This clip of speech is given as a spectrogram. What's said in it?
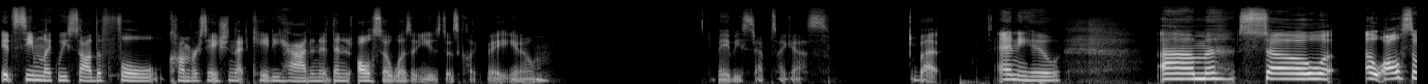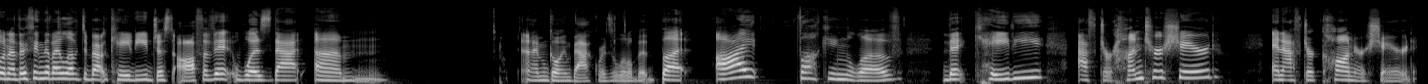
it seemed like we saw the full conversation that Katie had and it then it also wasn't used as clickbait, you know. Baby steps, I guess. But anywho, um so oh also another thing that I loved about Katie just off of it was that um and I'm going backwards a little bit, but I fucking love that Katie after Hunter shared and after Connor shared.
